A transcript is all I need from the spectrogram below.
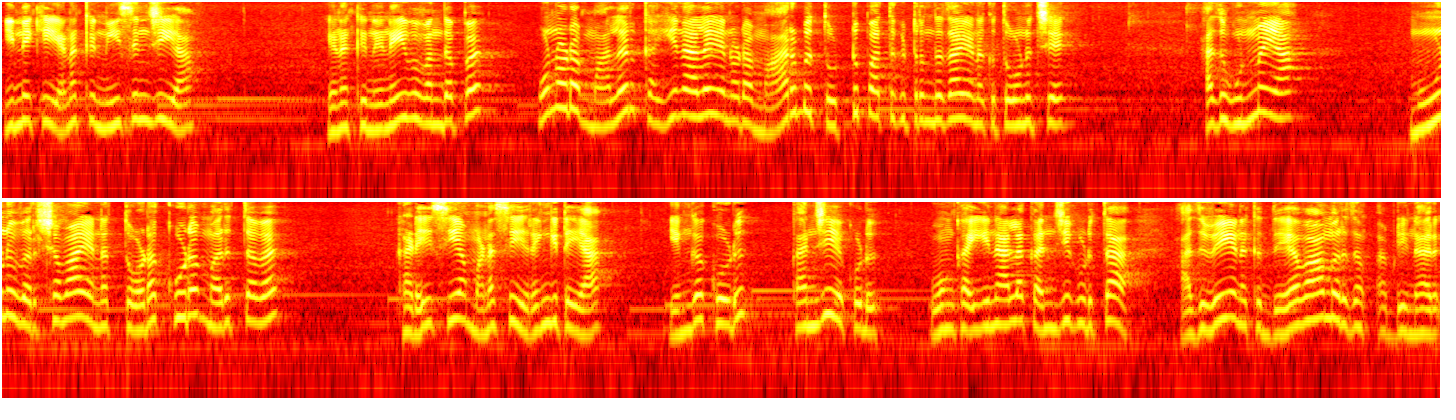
இன்னைக்கு எனக்கு நீ செஞ்சியா? எனக்கு நினைவு வந்தப்போ உன்னோட மலர் கையினால் என்னோட மார்பை தொட்டு பார்த்துக்கிட்டு இருந்ததா எனக்கு தோணுச்சே. அது உண்மையா? மூணு வருஷமாக என்னை தொடக்கூட மறுத்தவ கடைசியாக மனசு இறங்கிட்டயா? எங்கே கொடு? கஞ்சியை கொடு. உன் கையினால் கஞ்சி கொடுத்தா அதுவே எனக்கு தேவாமிர்தம் அப்படின்னாரு.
